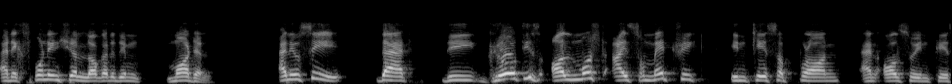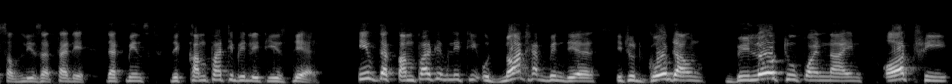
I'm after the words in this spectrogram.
an exponential logarithm model. And you see that the growth is almost isometric in case of prawn and also in case of lizard 30. That means the compatibility is there. If the compatibility would not have been there, it would go down below 2.9 or 3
